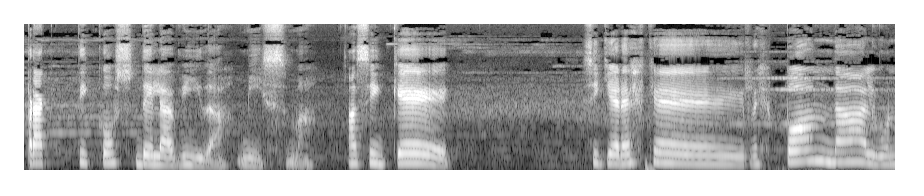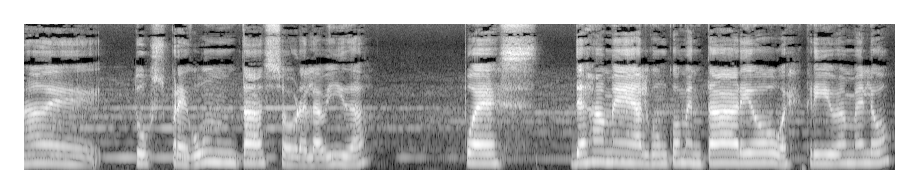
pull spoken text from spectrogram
prácticos de la vida misma. Así que si quieres que responda alguna de tus preguntas sobre la vida, pues déjame algún comentario o escríbemelo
